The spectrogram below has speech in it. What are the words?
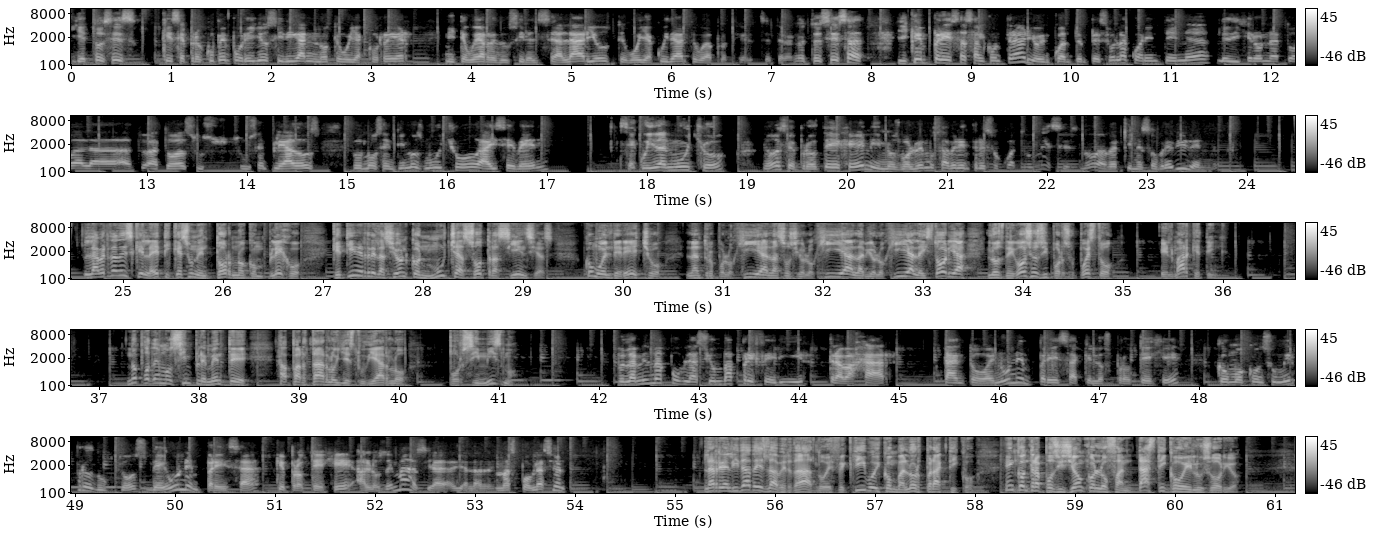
Y entonces que se preocupen por ellos y digan no te voy a correr, ni te voy a reducir el salario, te voy a cuidar, te voy a proteger, etcétera. Entonces esa, y qué empresas al contrario, en cuanto empezó la cuarentena, le dijeron a toda la, a todos sus, empleados, pues nos sentimos mucho, ahí se ven, se cuidan mucho, ¿no? Se protegen y nos volvemos a ver en tres o cuatro meses, ¿no? A ver quiénes sobreviven. La verdad es que la ética es un entorno complejo que tiene relación con muchas otras ciencias, como el derecho, la antropología, la sociología, la biología, la historia, los negocios y por supuesto, el marketing. No podemos simplemente apartarlo y estudiarlo por sí mismo. Pues la misma población va a preferir trabajar tanto en una empresa que los protege como consumir productos de una empresa que protege a los demás y a, y a la demás población. La realidad es la verdad, lo efectivo y con valor práctico, en contraposición con lo fantástico e ilusorio.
